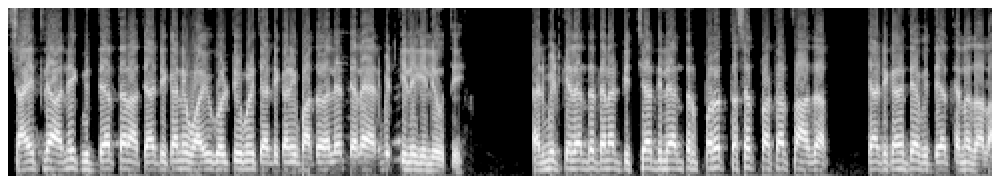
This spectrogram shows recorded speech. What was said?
शाळेतल्या अनेक विद्यार्थ्यांना त्या ठिकाणी वायू गळतीमुळे त्या ठिकाणी बाधा झाले आणि त्याला ऍडमिट केले गेले होते. ऍडमिट केल्यानंतर त्यांना डिस्चार्ज दिल्यानंतर परत तशाच प्रकारचा आजार त्या ठिकाणी त्या विद्यार्थ्यांना झाला.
